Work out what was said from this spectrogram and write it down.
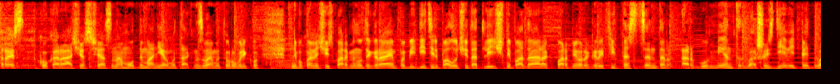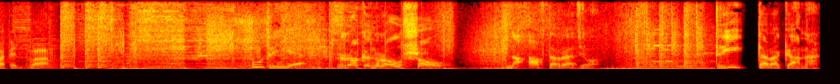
тресс кукарача. Сейчас на модный манер мы так называем эту рубрику. Буквально через пару минут играем. Победитель получит отличный подарок. Партнер игры «Фитнес-центр Аргумент» 269-5252. Утреннее рок-н-ролл шоу на Авторадио. Три таракана.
